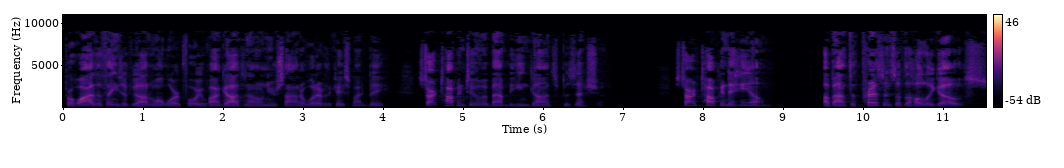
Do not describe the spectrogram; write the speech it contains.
for why the things of God won't work for you, why God's not on your side, or whatever the case might be. Start talking to him about being God's possession. Start talking to him about the presence of the Holy Ghost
